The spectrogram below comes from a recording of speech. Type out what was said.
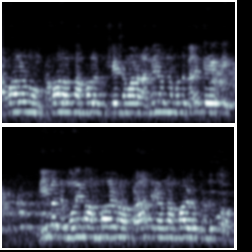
கபாலனும் கபாலம் வந்து அம்பாளுக்கு விசேஷமானது. அதுமாரி வந்து நம்ம வந்து விளக்கு ஏற்றி தீபத்து மூலியமா அம்பாவோட நம்ம பிரார்த்தனை வந்து அம்பாவோட கொண்டு போறோம்.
